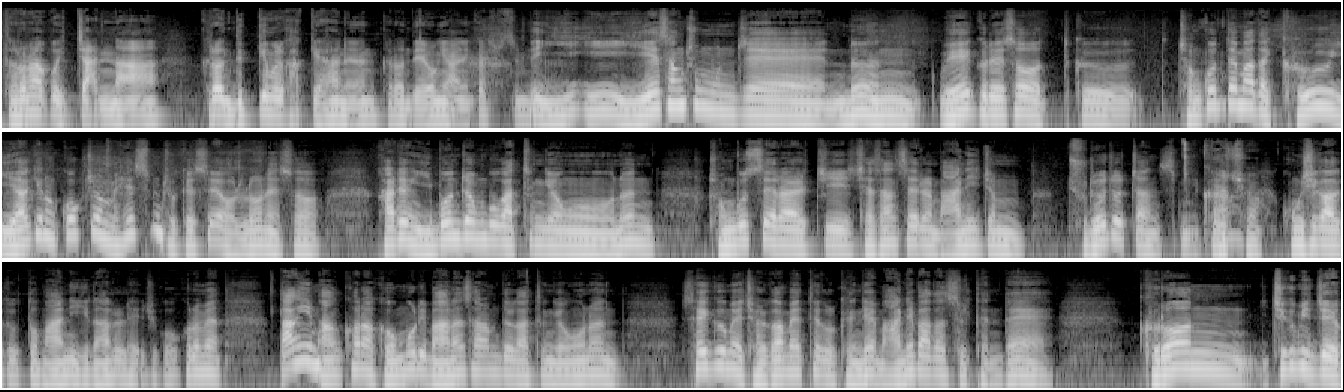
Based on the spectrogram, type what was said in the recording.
드러나고 있지 않나 그런 느낌을 갖게 하는 그런 내용이 아닐까 싶습니다. 이, 이 이해상충 문제는 왜 그래서 그 정권 때마다 그 이야기는 꼭 좀 했으면 좋겠어요 언론에서 가령 이번 정부 같은 경우는 종부세랄지 재산세를 많이 좀 줄여줬지 않습니까? 그렇죠. 공시가격도 많이 인하를 해주고 그러면 땅이 많거나 건물이 많은 사람들 같은 경우는 세금의 절감 혜택을 굉장히 많이 받았을 텐데 그런 지금 이제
